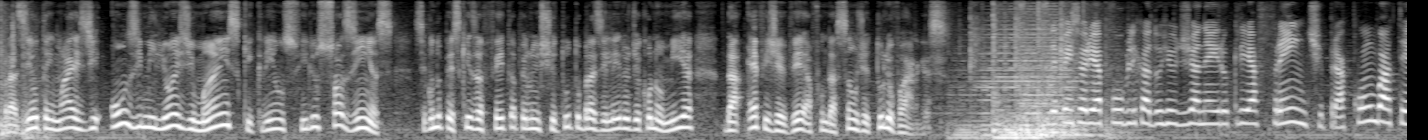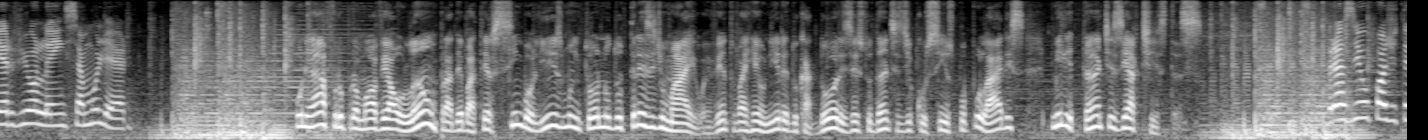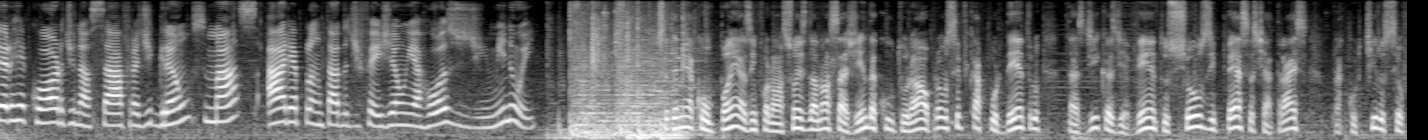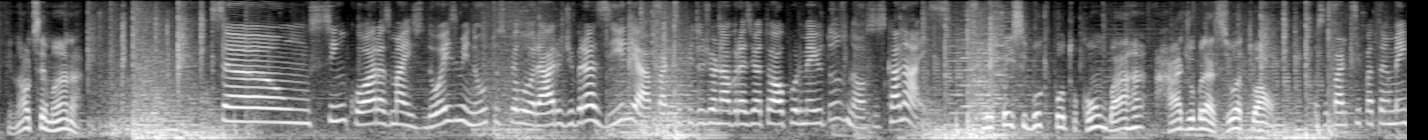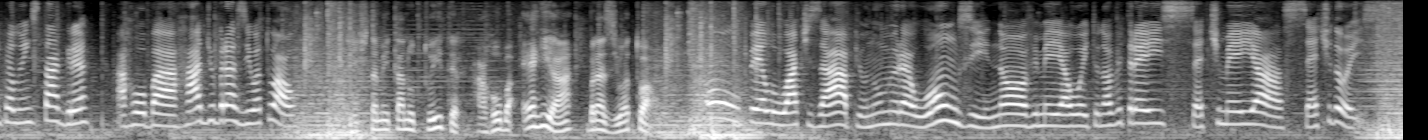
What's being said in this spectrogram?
O Brasil tem mais de 11 milhões de mães que criam os filhos sozinhas, segundo pesquisa feita pelo Instituto Brasileiro de Economia da FGV, a Fundação Getúlio Vargas. Defensoria Pública do Rio de Janeiro cria frente para combater violência à mulher. Uniafro promove aulão para debater simbolismo em torno do 13 de maio. O evento vai reunir educadores, estudantes de cursinhos populares, militantes e artistas. Brasil pode ter recorde na safra de grãos, mas a área plantada de feijão e arroz diminui. Você também acompanha as informações da nossa agenda cultural para você ficar por dentro das dicas de eventos, shows e peças teatrais para curtir o seu final de semana. São 5 horas mais 2 minutos pelo horário de Brasília. Participe do Jornal Brasil Atual por meio dos nossos canais. No facebook.com barra Rádio Brasil Atual. Você participa também pelo Instagram, arroba Rádio Brasil Atual. A gente também está no Twitter, arroba RA Brasil Atual. Ou pelo WhatsApp, o número é o 11 96893 7672.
